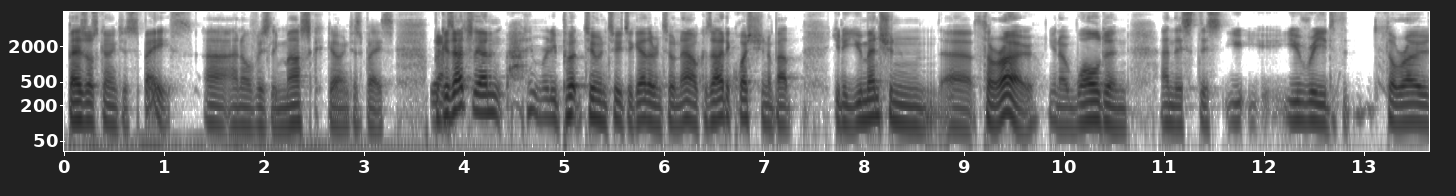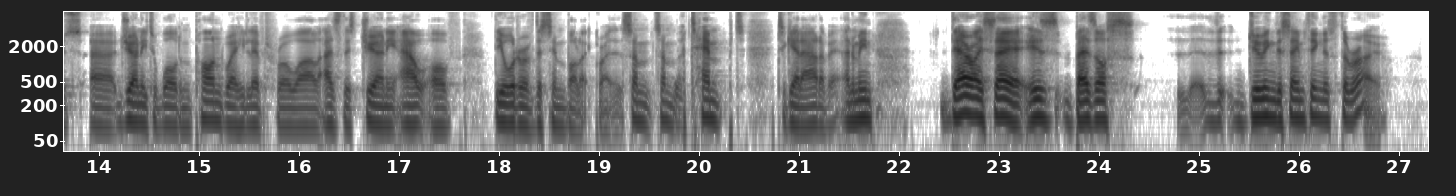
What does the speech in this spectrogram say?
Bezos going to space uh, and obviously Musk going to space because yeah. actually I didn't I didn't really put two and two together until now because I had a question about you know you mentioned uh, Thoreau you know Walden and this this you you read Thoreau's uh, journey to Walden Pond where he lived for a while as this journey out of the order of the symbolic right some some attempt to get out of it and I mean dare I say it is Bezos th- doing the same thing as Thoreau.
